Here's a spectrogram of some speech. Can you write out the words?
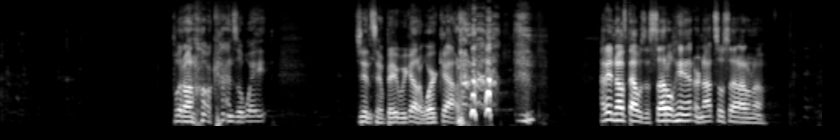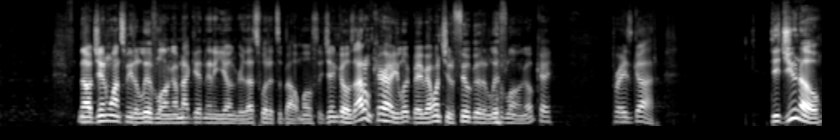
Put on all kinds of weight. Jen said, Baby, we got to work out. I didn't know if that was a subtle hint or not so subtle. I don't know. No, Jen wants me to live long. I'm not getting any younger. That's what it's about mostly. Jen goes, I don't care how you look, baby. I want you to feel good and live long. Okay. Praise God. Did you know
